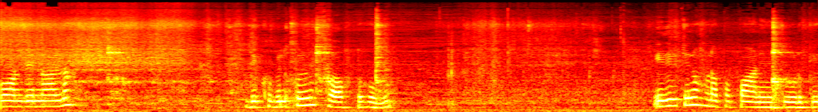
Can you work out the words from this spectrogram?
ਪਾਉਣ ਦੇ ਨਾਲ ਨਾ, ਦੇਖੋ ਬਿਲਕੁਲ ਸੌਫਟ ਹੋ ਗਈ। ਇਹਦੇ ਵਿੱਚ ਨਾ ਹੁਣ ਆਪਾਂ ਪਾਣੀ ਨਿਚੋੜ ਕੇ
